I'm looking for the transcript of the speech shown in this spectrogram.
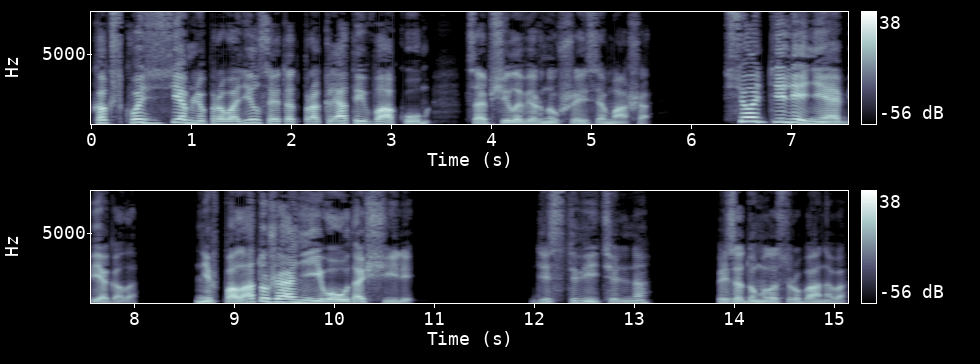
как сквозь землю провалился этот проклятый вакуум», сообщила вернувшаяся Маша. «Все отделение обегало. Не в палату же они его утащили». «Действительно», — призадумалась Рубанова.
